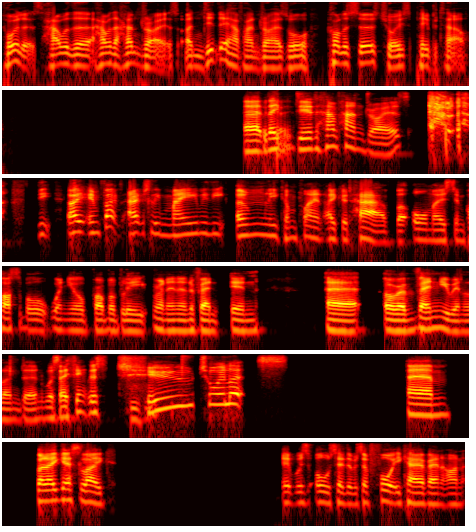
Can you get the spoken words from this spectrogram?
toilets. How are the how are the hand dryers? And did they have hand dryers or connoisseur's choice paper towel? Uh, They did have hand dryers. The, I, in fact, actually, maybe the only complaint I could have, but almost impossible when you're probably running an event in uh, or a venue in London, was I think there's Mhm. two toilets. Um, but I guess like it was also there was a 40k event on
